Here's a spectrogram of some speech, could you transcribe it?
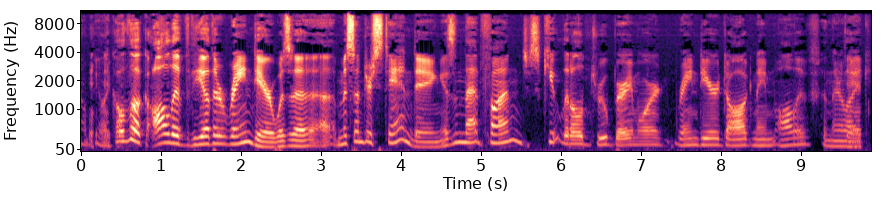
I'll be like, oh, look, Olive the other reindeer was a, a misunderstanding. Isn't that fun? Just cute little Drew Barrymore reindeer dog named Olive. And they're like,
